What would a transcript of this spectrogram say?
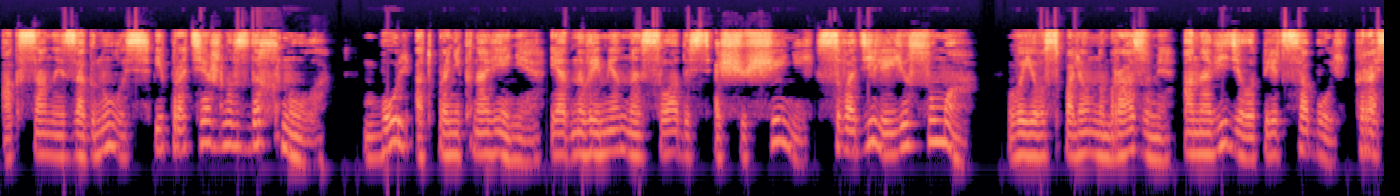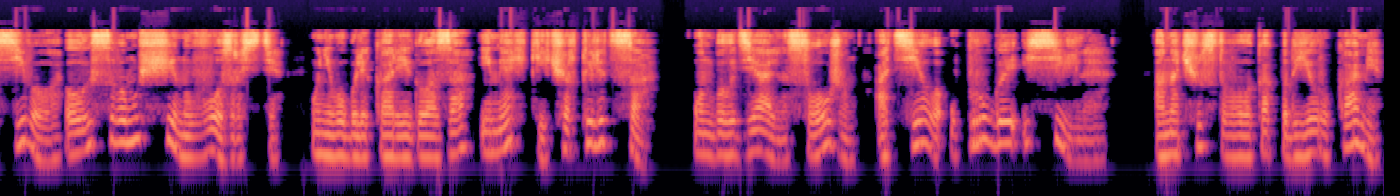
Оксана изогнулась и протяжно вздохнула. Боль от проникновения и одновременная сладость ощущений сводили ее с ума. В ее воспаленном разуме она видела перед собой красивого лысого мужчину в возрасте. У него были карие глаза и мягкие черты лица. Он был идеально сложен, а тело упругое и сильное. Она чувствовала, как под ее руками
